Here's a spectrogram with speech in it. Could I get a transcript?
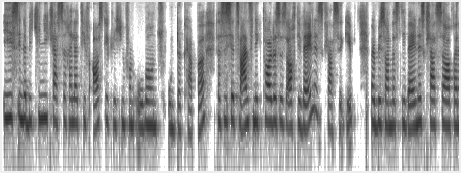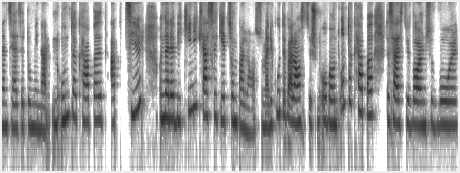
ist in der Bikini-Klasse relativ ausgeglichen von Ober- und Unterkörper. Das ist jetzt wahnsinnig toll, dass es auch die Wellness-Klasse gibt, weil besonders die Wellness-Klasse auf einen sehr, sehr dominanten Unterkörper abzielt. Und in der Bikini-Klasse geht es um Balance, um eine gute Balance zwischen Ober- und Unterkörper Unterkörper. Das heißt, wir wollen sowohl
